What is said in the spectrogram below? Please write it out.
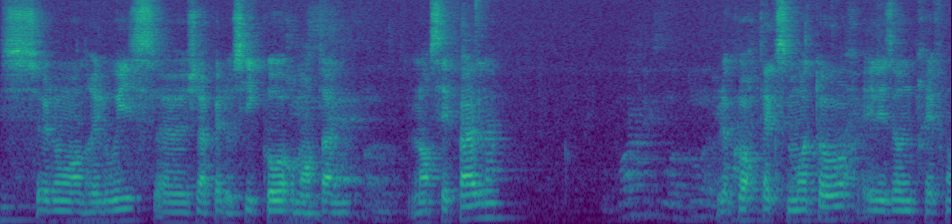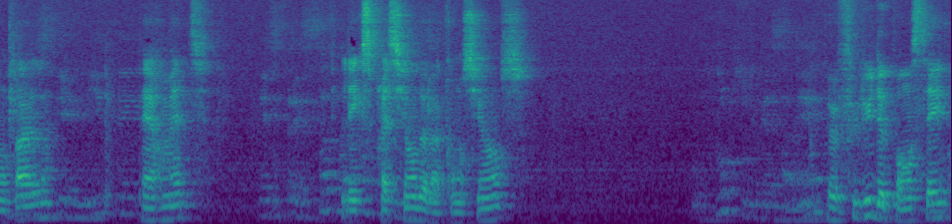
selon André Louis, euh, j'appelle aussi corps mental. L'encéphale, le cortex motor et les zones préfrontales permettent l'expression de la conscience, le flux de pensée,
